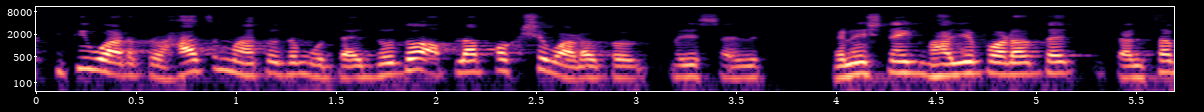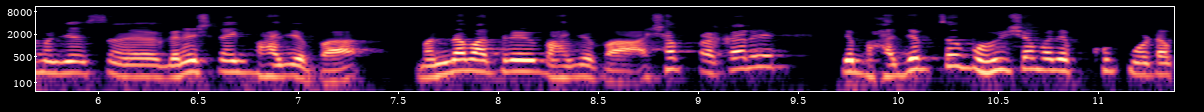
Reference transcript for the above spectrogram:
किती वाढतो हाच महत्त्वाचा मुद्दा आहे. जो तो आपला पक्ष वाढवतो म्हणजे गणेश नाईक भाजप वाढवतात त्यांचा म्हणजे गणेश नाईक भाजपा मंदा मात्रे भाजपा. अशा प्रकारे जे भाजपचं भविष्यामध्ये खूप मोठ्या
